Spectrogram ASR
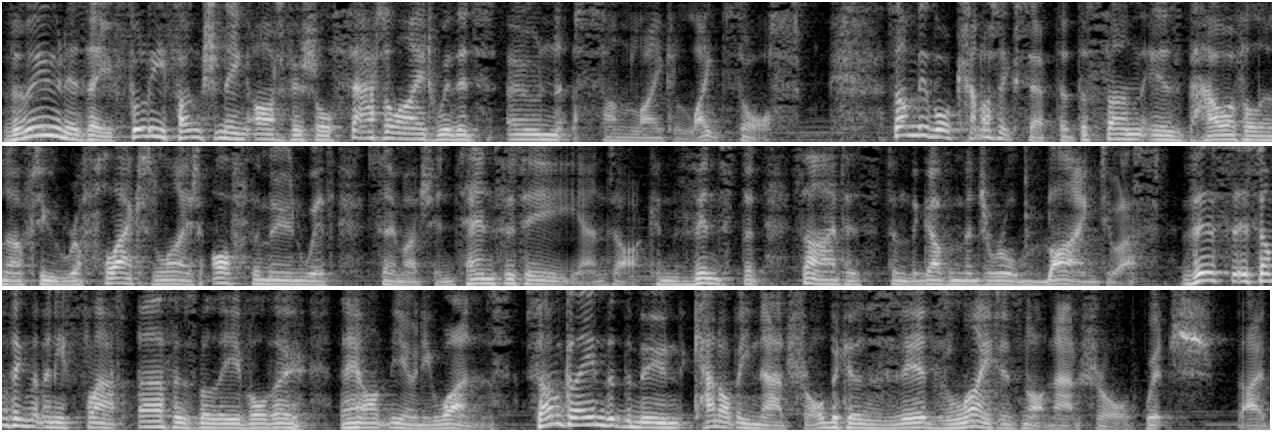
The Moon is a fully functioning artificial satellite with its own sun like light source. Some people cannot accept that the sun is powerful enough to reflect light off the moon with so much intensity and are convinced that scientists and the government are all lying to us. This is something that many flat earthers believe, although they aren't the only ones. Some claim that the moon cannot be natural because its light is not natural, which I,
